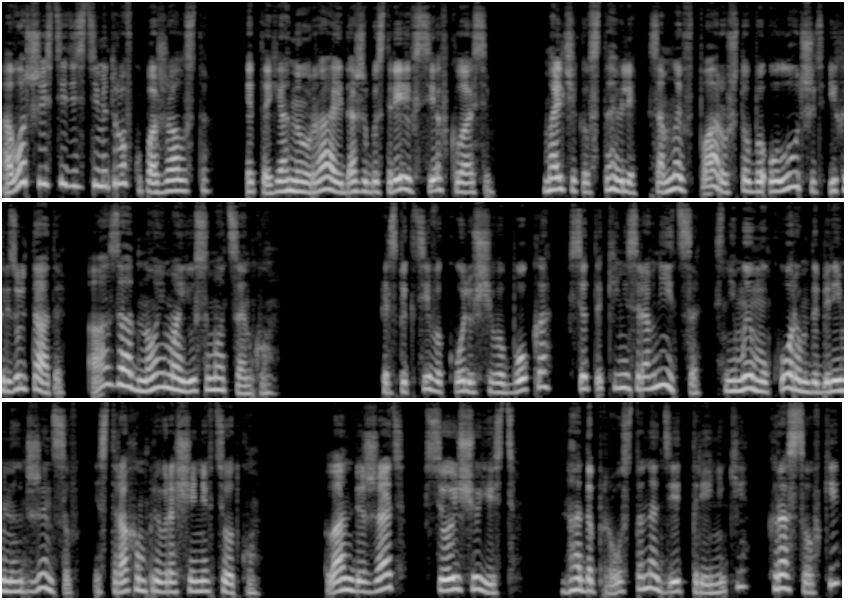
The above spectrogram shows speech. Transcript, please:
А вот шестидесятиметровку, пожалуйста. Это я на ура и даже быстрее всех в классе. Мальчиков ставили со мной в пару, чтобы улучшить их результаты, а заодно и мою самооценку. Перспектива колющего бока все-таки не сравнится с немым укором до беременных джинсов и страхом превращения в тетку. План бежать все еще есть. Надо просто надеть треники, кроссовки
